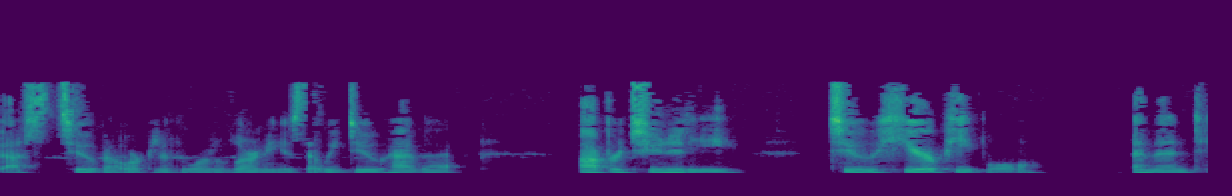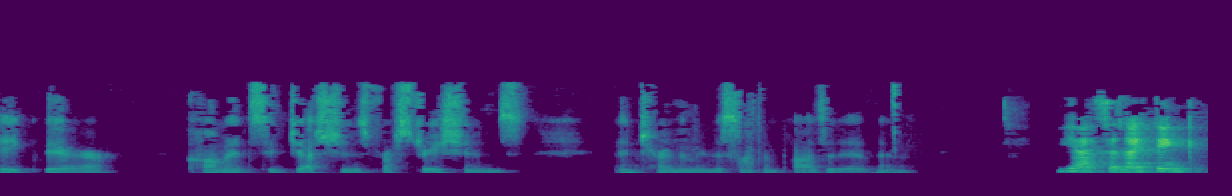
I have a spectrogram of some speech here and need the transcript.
best too about working at the world of learning is that we do have that opportunity to hear people and then take their comments, suggestions, frustrations and turn them into something positive and yes and i think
